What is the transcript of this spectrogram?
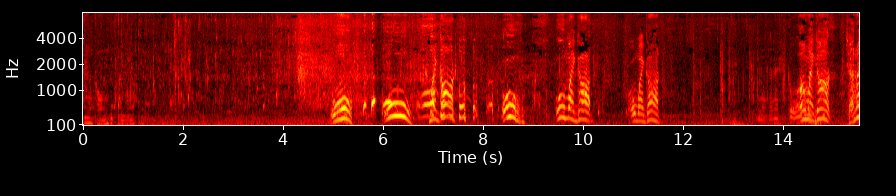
ทางเขาที่ปันแล้วโอ้โอ้ my god โอ้โอ้ my god โอ้ my god โอ้ my god เฉินไหม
